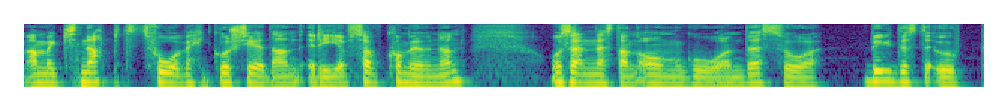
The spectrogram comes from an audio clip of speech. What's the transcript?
ja, knappt två veckor sedan revs av kommunen och sen nästan omgående så byggdes det upp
